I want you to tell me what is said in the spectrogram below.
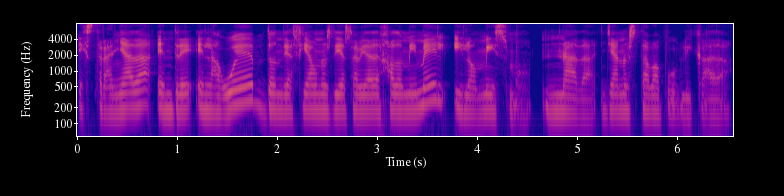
Extrañada, entré en la web donde hacía unos días había dejado mi mail y lo mismo, nada, ya no estaba publicada.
